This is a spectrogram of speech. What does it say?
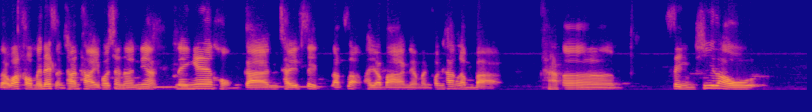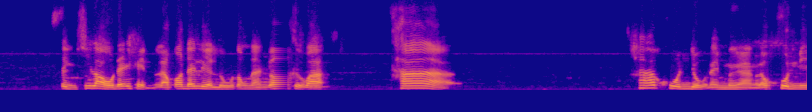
แต่ว่าเขาไม่ได้สัญชาติไทย เพราะฉะนั้นเนี่ยในแง่ของการใช้สิทธิ์รักษาพยาบาลเนี่ยมันค่อนข้างลำบากครับเอ่อสิ่งที่เรา สิ่งที่เราได้เห็นแล้วก็ได้เรียนรู้ตรงนั้นก็คือว่าถ้า ถ้าคุณอยู่ในเมืองแล้วคุณมี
